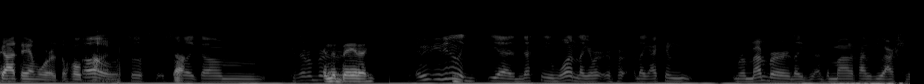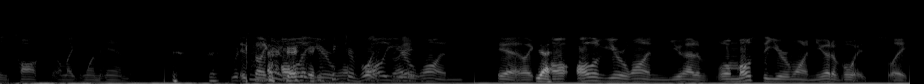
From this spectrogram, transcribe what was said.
goddamn word the whole Oh, time. so so, so Yeah. like um, because I remember in the beta, I mean, even like yeah, in Destiny One, like if, like I can remember like the, the amount of times you actually talked on like one hand. Which it's is like weird, all of year picked your one, voice, all right? year one. Yeah, like Yeah. all, all of year one, you had a well, most of year one, you had a voice. Like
